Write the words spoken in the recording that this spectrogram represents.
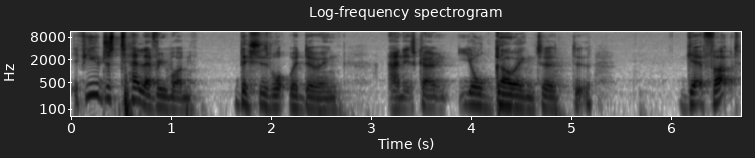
if you just tell everyone, "This is what we're doing," and it's going, you're going to, to get fucked.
